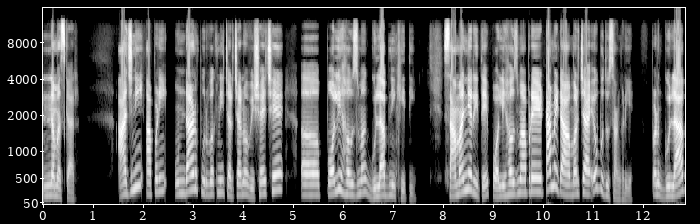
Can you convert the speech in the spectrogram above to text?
નમસ્કાર. આજની આપણી ઊંડાણપૂર્વકની ચર્ચાનો વિષય છે પોલીહાઉસમાં ગુલાબની ખેતી. સામાન્ય રીતે પોલીહાઉસમાં આપણે ટામેટા મરચા એવું બધું સાંભળીએ પણ ગુલાબ?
